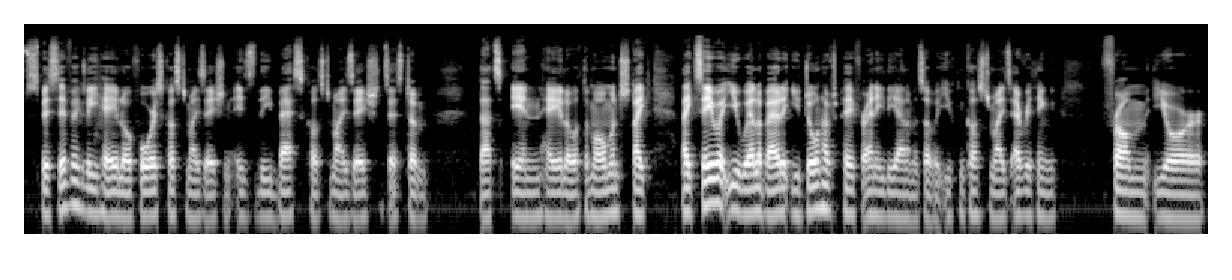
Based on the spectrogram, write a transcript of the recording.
specifically Halo 4's customization, is the best customization system that's in Halo at the moment. Like, like say what you will about it, you don't have to pay for any of the elements of it. You can customize everything from your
